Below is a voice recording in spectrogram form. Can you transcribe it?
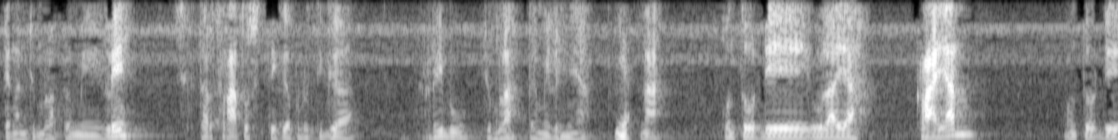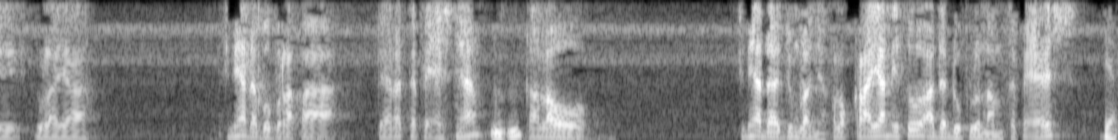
dengan jumlah pemilih sekitar 133 ribu jumlah pemilihnya. Ya. Nah, untuk di wilayah Krayan, untuk di wilayah ini ada beberapa daerah TPS-nya. Mm -hmm. Kalau ini ada jumlahnya. Kalau Krayan itu ada 26 TPS. Ya.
